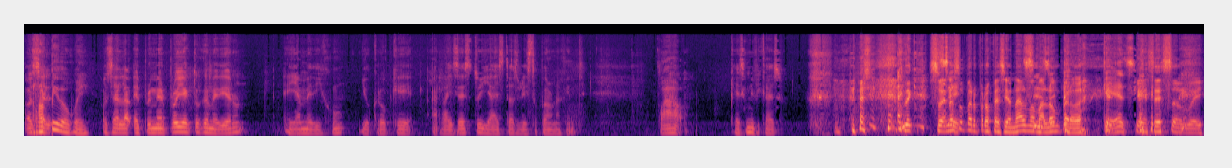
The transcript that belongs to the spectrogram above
O sea, rápido, güey. O sea, la- el primer proyecto que me dieron, ella me dijo, yo creo que a raíz de esto ya estás listo para un agente. Wow, ¿qué significa eso? Que Suena Sí. súper profesional, mamalón, sí. pero... ¿Qué es? ¿Qué es eso, güey?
